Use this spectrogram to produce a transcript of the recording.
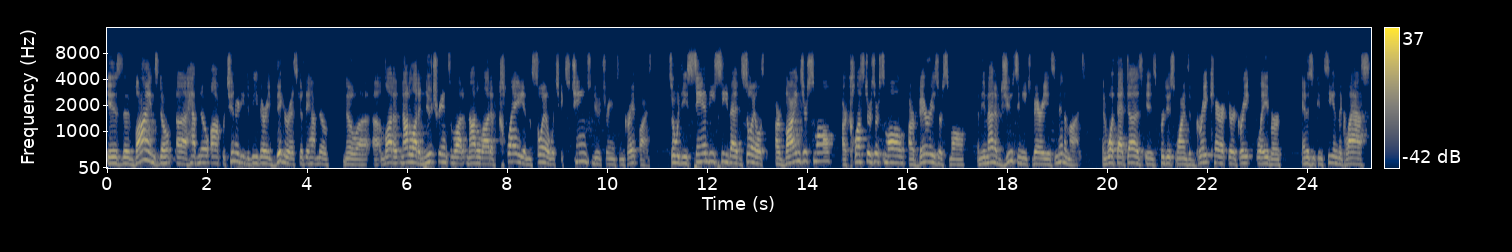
is the vines don't uh, have no opportunity to be very vigorous because they have no no uh, a lot of not a lot of nutrients and a lot of, not a lot of clay in the soil which exchange nutrients in grapevines. So with these sandy seabed soils, our vines are small, our clusters are small, our berries are small, and the amount of juice in each berry is minimized. And what that does is produce wines of great character, great flavor, and as you can see in the glass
